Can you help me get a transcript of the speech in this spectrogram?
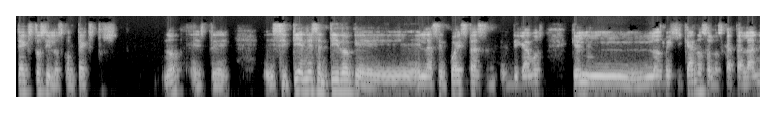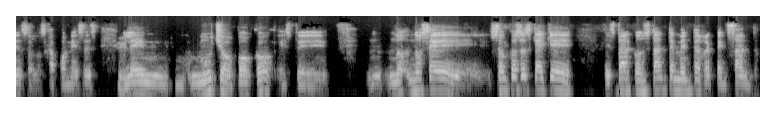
textos y los contextos. ¿No? Este, si tiene sentido que en las encuestas, digamos, que los mexicanos o los catalanes o los japoneses leen mucho o poco, este, no, no sé, son cosas que hay que estar constantemente repensando.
